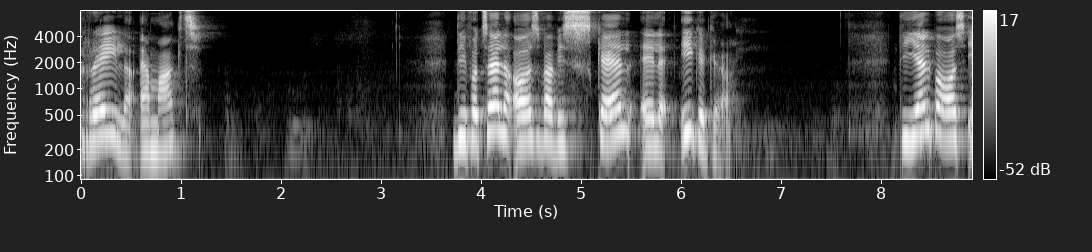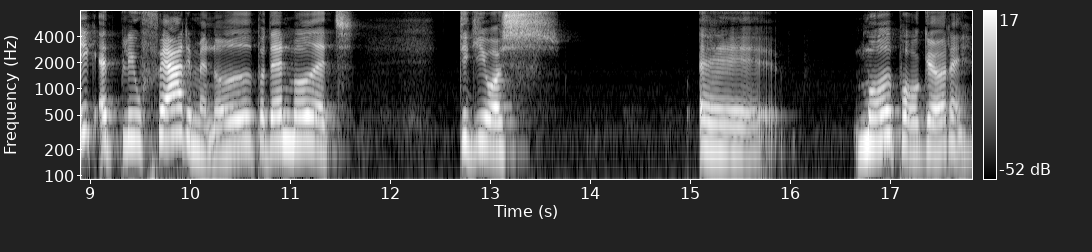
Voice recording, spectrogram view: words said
Regler er magt. De fortæller os, hvad vi skal eller ikke gøre. De hjælper os ikke at blive færdige med noget på den måde, at det giver os øh, måde på at gøre det.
